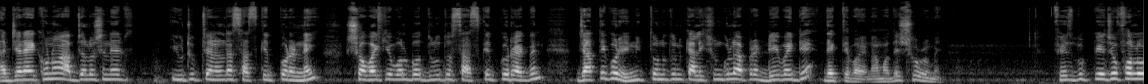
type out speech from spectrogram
আর যারা এখনও আফজাল হোসেনের ইউটিউব চ্যানেলটা সাবস্ক্রাইব করেন নাই, সবাইকে বলব দ্রুত সাবস্ক্রাইব করে রাখবেন, যাতে করে নিত্য নতুন কালেকশনগুলো আপনারা ডে বাই ডে দেখতে পারেন আমাদের শোরুমে ফেসবুক পেজও ফলো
